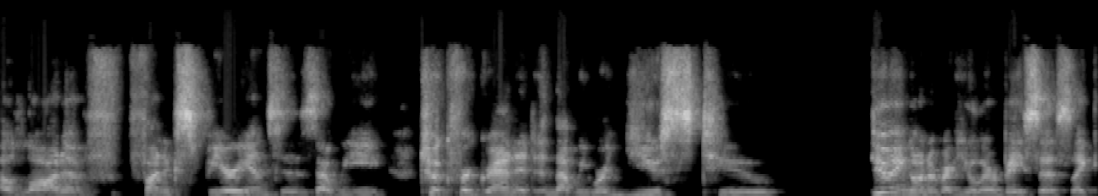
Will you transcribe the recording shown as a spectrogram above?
a lot of fun experiences that we took for granted and that we were used to doing on a regular basis, like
